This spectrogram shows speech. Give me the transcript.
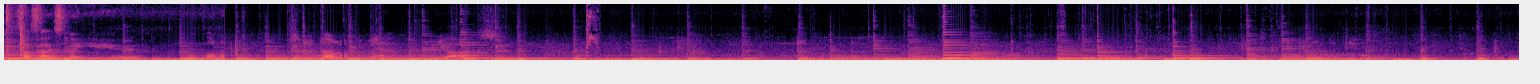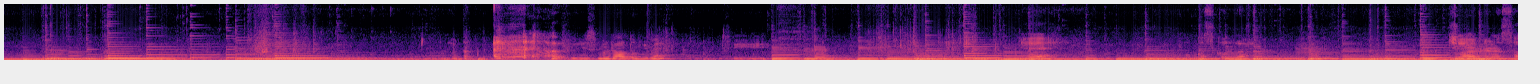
अच्छा सा इसका ये है रुको ना। इसमें डालूँगी मैं प्याज। फिर इसमें डाल दूँगी मैं। चाट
